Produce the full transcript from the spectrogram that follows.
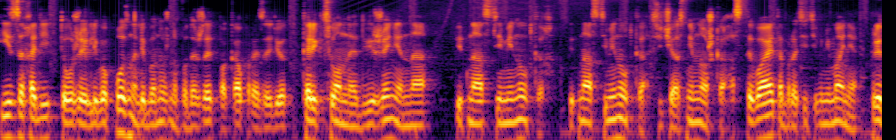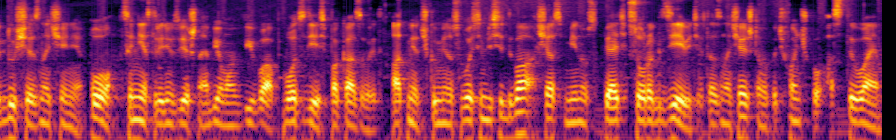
и заходить, то уже либо поздно, либо нужно подождать, пока произойдет коррекционное движение на 15 минутках. 15 минутка сейчас немножко остывает. Обратите внимание, предыдущее значение по цене средневзвешенной объемом VWAP вот здесь показывает отметочку минус 82, а сейчас минус 5.49. Это означает, что мы потихонечку остываем.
